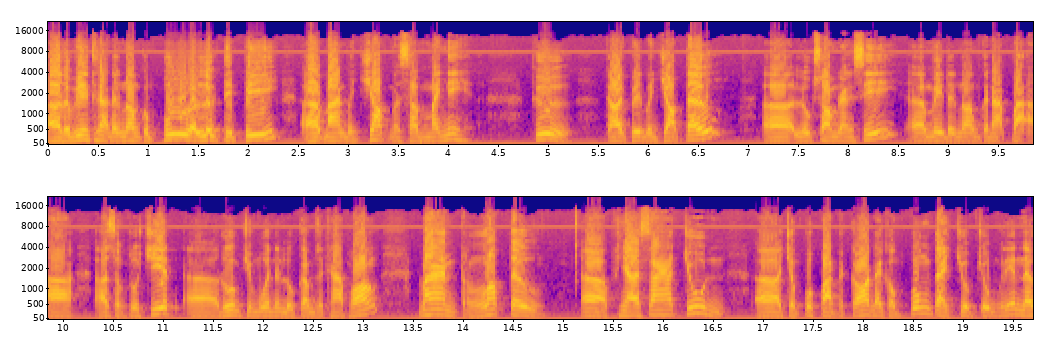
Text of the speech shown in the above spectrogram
អឺរវាងថ្នាក់ដឹកនាំកម្ពុជាលើកទី2បានបញ្ចប់ម្សិលមិញនេះ គឺក្រោយពេលបញ្ចប់ទៅលោកសំរងស៊ីមេដឹកនាំគណៈបកសង្គ្រោះជាតិរួមជាមួយនឹងលោកកឹមសុខាផង បានត្រឡប់ទៅផ្ញើសារជូនចំពោះបាតកោដែលកំពុងតែជួបជុំគ្នានៅ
